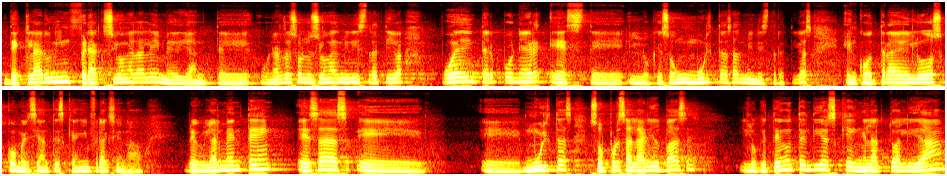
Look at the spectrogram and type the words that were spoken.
declara una infracción a la ley mediante una resolución administrativa puede interponer este, lo que son multas administrativas en contra de los comerciantes que han infraccionado. Regularmente esas eh, eh, multas son por salarios base y lo que tengo entendido es que en la actualidad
